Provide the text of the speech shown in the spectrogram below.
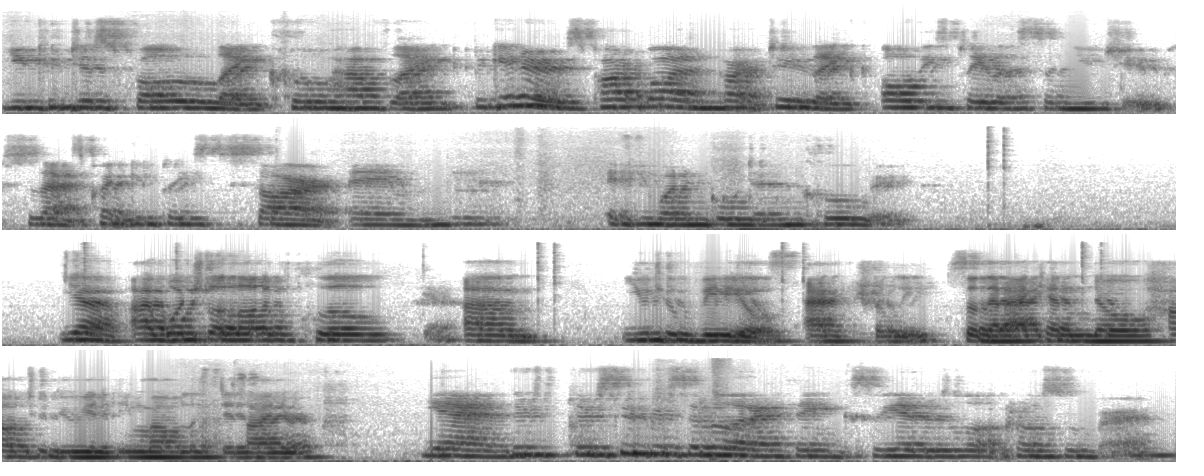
you could just follow like Chloe have like beginners part one, part two, like all these playlists on YouTube. So that's quite a good place to start um, if you want to go down the Chloe route. Yeah, I watched a lot of Chloe um, YouTube videos actually, so that I can know how to do it in Marvelous Designer. Yeah, they're they're super similar, I think. So yeah, there's a lot of crossover.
